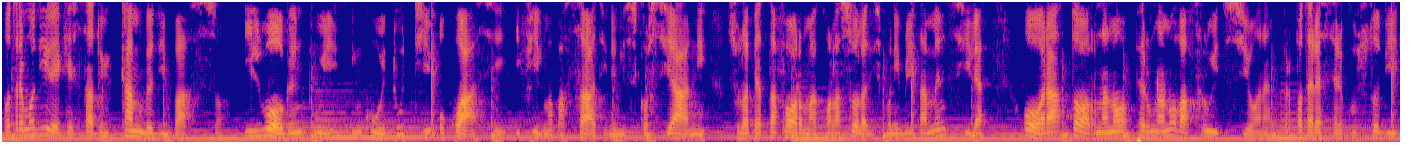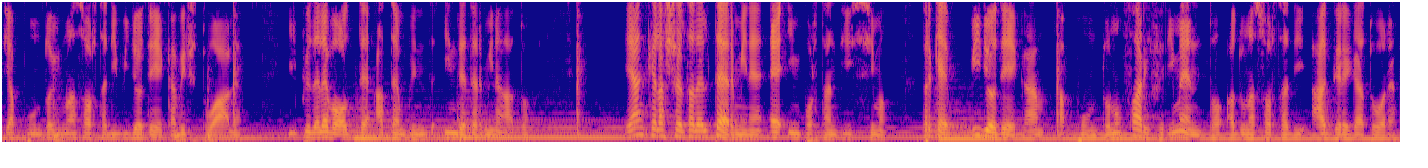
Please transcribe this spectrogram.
Potremmo dire che è stato il cambio di passo, il luogo in cui, in cui, tutti o quasi i film passati negli scorsi anni sulla piattaforma con la sola disponibilità mensile ora tornano per una nuova fruizione, per poter essere custoditi appunto in una sorta di videoteca virtuale, il più delle volte a tempo indeterminato. E anche la scelta del termine è importantissima, perché videoteca, appunto, non fa riferimento ad una sorta di aggregatore,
